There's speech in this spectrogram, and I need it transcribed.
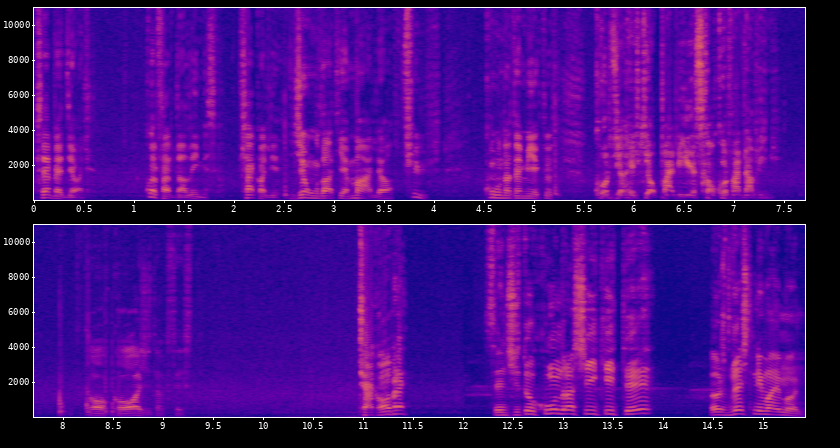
Pse be djalë? Kurrfarë dallimi s'ka? Qa ka lidhje? Xhungla atje mal, o? Fysh, kundrat e mjektës. Kur djalë kjo pa lidhje, s'ka kurrfarë dallimi? Ka, ka, axhë taksist. Qa ka bre? Se në qëto kundra që i ki ti, është veç një majmun.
